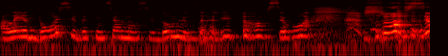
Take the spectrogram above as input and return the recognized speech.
Але я досі до кінця не усвідомлю взагалі того всього, що все,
